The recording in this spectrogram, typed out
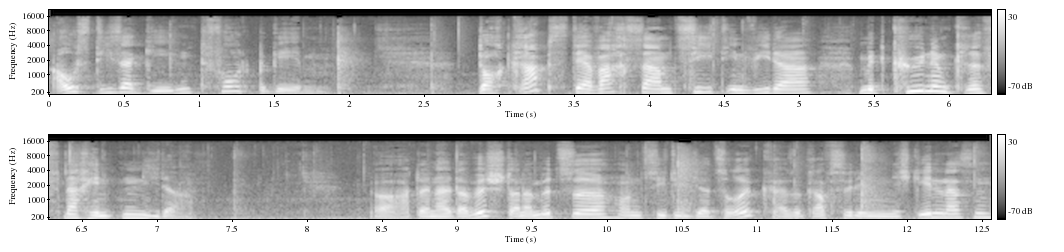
aus dieser Gegend fortbegeben. Doch Grabs, der wachsam, zieht ihn wieder mit kühnem Griff nach hinten nieder. Ja, hat ihn halt erwischt an der Mütze und zieht ihn wieder zurück. Also Grabs will ihn nicht gehen lassen.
